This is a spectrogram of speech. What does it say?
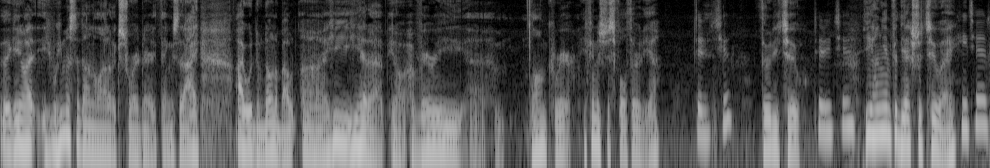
like you know, he, he must have done a lot of extraordinary things that I, I wouldn't have known about. Uh, he he had a you know a very um long career. He finished his full thirty. Yeah, Thirty-two. thirty two. Thirty-two. He hung in for the extra two, eh? He did.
